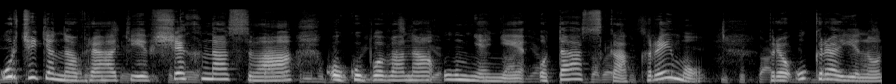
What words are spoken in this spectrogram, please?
určitě navrátí všechna svá okupovaná umění. Otázka Krymu pro Ukrajinu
